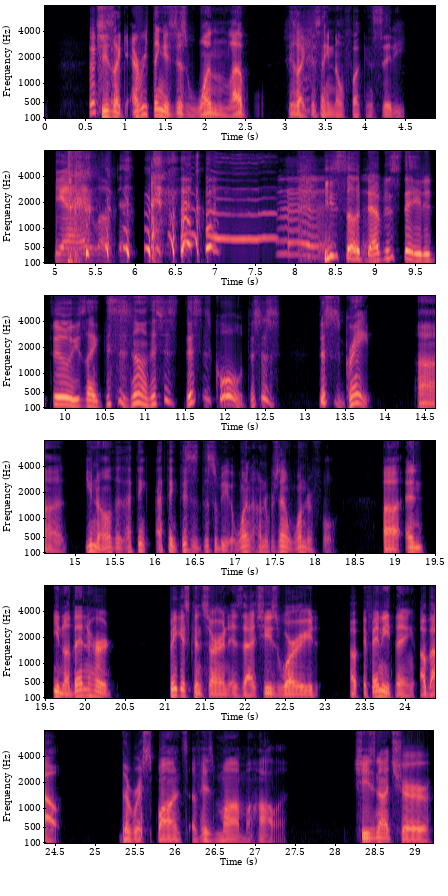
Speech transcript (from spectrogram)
She's like, everything is just one level. She's like, this ain't no fucking city. yeah, I loved it. He's so devastated too. He's like, this is no, this is this is cool. This is this is great. Uh, you know, I think I think this is this will be one hundred percent wonderful. Uh, and you know, then her biggest concern is that she's worried, uh, if anything, about the response of his mom, Mahala. She's not sure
